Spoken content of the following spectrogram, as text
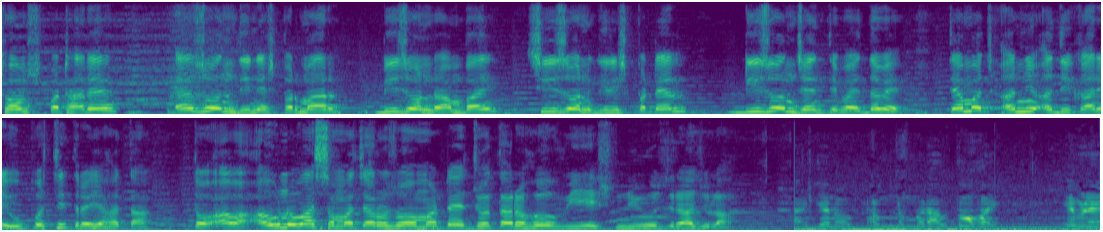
થોમ્સ પઠારે, એઝોન દિનેશ પરમાર બીઝોન રામભાઈ સીઝોન ગિરીશ પટેલ ડીઝોન જયંતિભાઈ દવે તેમજ અન્ય અધિકારી ઉપસ્થિત રહ્યા હતા. તો આવા અવનવા સમાચારો જોવા માટે જોતા રહો વીએસ ન્યૂઝ રાજુલા. જેનો ક્રમ નંબર આવતો હોય, એમણે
